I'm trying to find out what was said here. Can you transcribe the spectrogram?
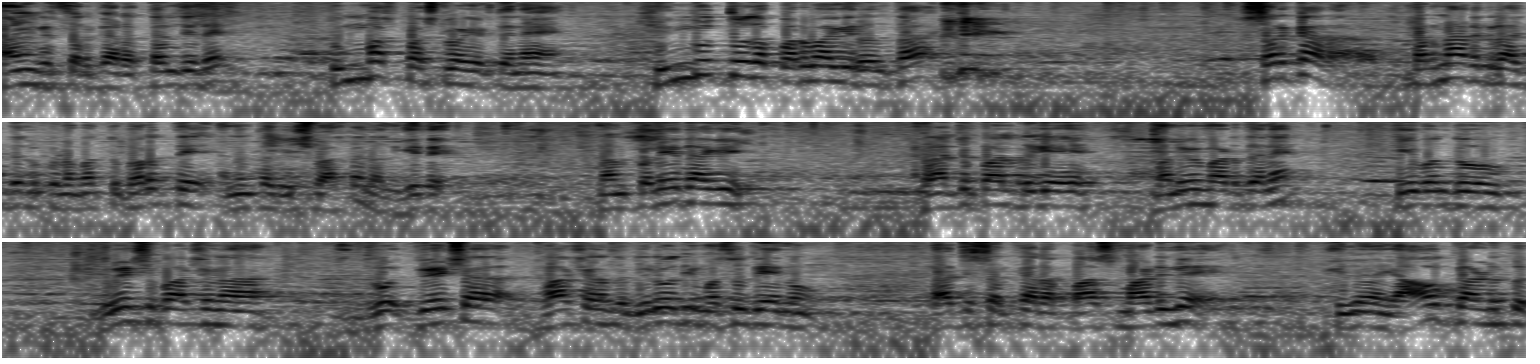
ಕಾಂಗ್ರೆಸ್ ಸರ್ಕಾರ ತಂದಿದೆ. ತುಂಬ ಸ್ಪಷ್ಟವಾಗಿ ಹೇಳ್ತೇನೆ ಹಿಂದುತ್ವದ ಪರವಾಗಿರುವಂಥ ಸರ್ಕಾರ ಕರ್ನಾಟಕ ರಾಜ್ಯದಲ್ಲೂ ಕೂಡ ಮತ್ತು ಬರುತ್ತೆ ಅನ್ನೋಂಥ ವಿಶ್ವಾಸ ನನಗಿದೆ. ನಾನು ಕೊನೆಯದಾಗಿ ರಾಜ್ಯಪಾಲರಿಗೆ ಮನವಿ ಮಾಡ್ತೇನೆ. ಈ ಒಂದು ದ್ವೇಷ ಭಾಷಣ ದ್ವೇಷ ಭಾಷಣದ ವಿರೋಧಿ ಮಸೂದೆಯನ್ನು ರಾಜ್ಯ ಸರ್ಕಾರ ಪಾಸ್ ಮಾಡಿದೆ ಇದನ್ನು ಯಾವ ಕಾರಣಕ್ಕೂ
